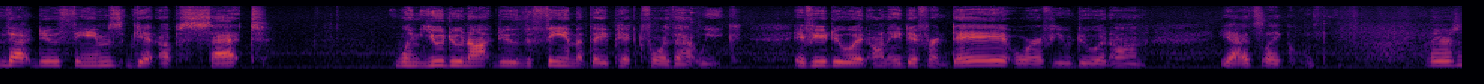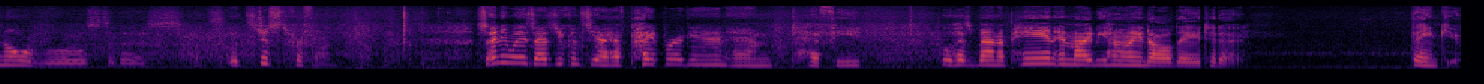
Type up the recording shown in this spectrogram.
that do themes get upset when you do not do the theme that they picked for that week. If you do it on a different day or if you do it on yeah, it's like there's no rules to this. It's, it's just for fun. So anyways, as you can see, I have Piper again and Teffy, who has been a pain in my behind all day today. Thank you.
